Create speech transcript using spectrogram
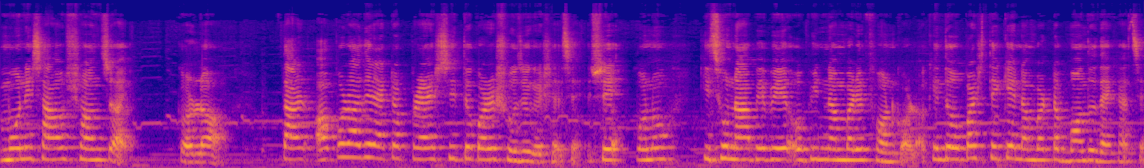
মনে সাহস সঞ্চয় করল। তার অপরাধের একটা প্রায়শ্চিত্ত করার সুযোগ এসেছে। সে কোনো কিছু না ভেবে অভির নাম্বারে ফোন করল, কিন্তু ওপাশ থেকে নাম্বারটা বন্ধ দেখাচ্ছে।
